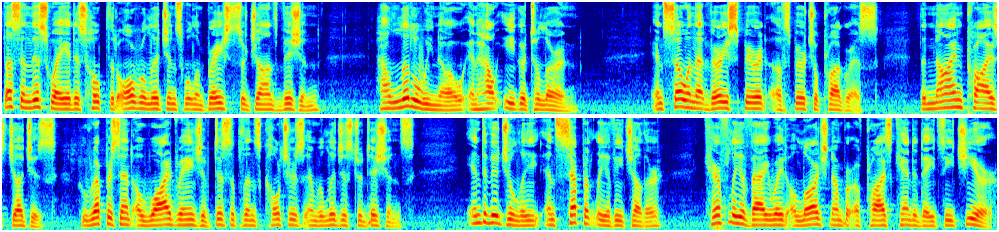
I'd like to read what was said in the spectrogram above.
Thus, in this way, it is hoped that all religions will embrace Sir John's vision how little we know and how eager to learn. And so, in that very spirit of spiritual progress, the nine prize judges, who represent a wide range of disciplines, cultures, and religious traditions, individually and separately of each other, carefully evaluate a large number of prize candidates each year.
